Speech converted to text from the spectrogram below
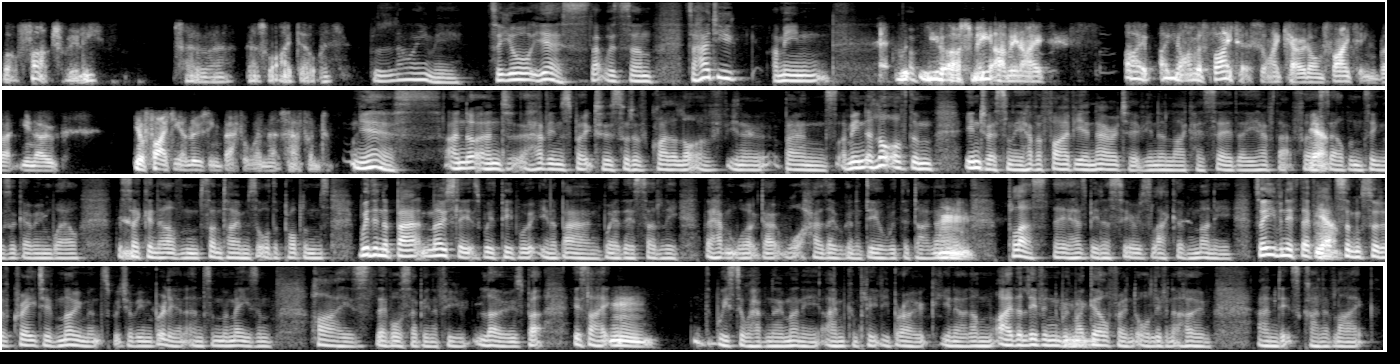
well, fucked really. So uh, that's what I dealt with. Blimey. So you're yes, that was. Um, so how do you? I mean, you asked me. I mean, I, I, I, you know, I'm a fighter, so I carried on fighting. But you know, you're fighting a losing battle when that's happened. Yes, and and having spoke to sort of quite a lot of you know bands i mean a lot of them interestingly have a five year narrative you know like i said they have that first yeah. album things are going well the mm. second album sometimes all the problems within a band mostly it's with people in a band where there's suddenly they haven't worked out what how they were going to deal with the dynamic mm. plus there has been a serious lack of money so even if they've yeah. had some sort of creative moments which have been brilliant and some amazing highs there've also been a few lows but it's like mm we still have no money. I'm completely broke, you know, and I'm either living with my mm. girlfriend or living at home. And it's kind of like,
